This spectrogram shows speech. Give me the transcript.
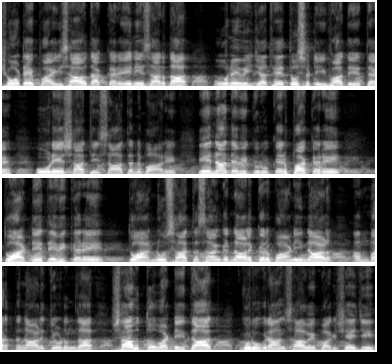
ਛੋਟੇ ਭਾਈ ਸਾਹਿਬ ਦਾ ਘਰੇ ਨਹੀਂ ਸਰਦਾ, ਉਹਨੇ ਵੀ ਜਥੇ ਤੋਂ ਸਟੀਫਾ ਦੇਤਾ ਉਹਨੇ ਸਾਥੀ ਸਾਥ ਨਿਭਾ ਰਹੇ ਇਹਨਾਂ ਤੇ ਵੀ ਗੁਰੂ ਕਿਰਪਾ ਕਰੇ, ਤੁਹਾਡੇ ਤੇ ਵੀ ਕਰੇ, ਤੁਹਾਨੂੰ ਸਤ ਸੰਗ ਨਾਲ, ਗੁਰਬਾਣੀ ਨਾਲ, ਅੰਮ੍ਰਿਤ ਨਾਲ ਜੁੜਨ ਦਾ ਸਭ ਤੋਂ ਵੱਡੀ ਦਾਤ ਗੁਰੂ ਗ੍ਰੰਥ ਸਾਹਿਬ ਇਹ ਬਖਸ਼ੇ ਜੀ।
